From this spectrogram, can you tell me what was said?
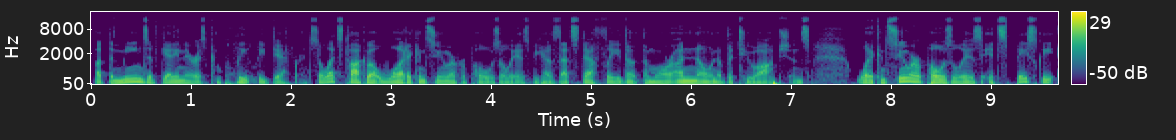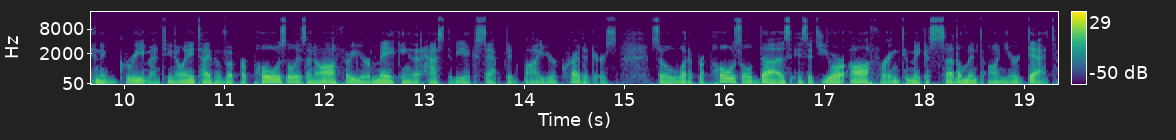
but the means of getting there is completely different. So let's talk about what a consumer proposal is, because that's definitely the, the more unknown of the two options. What a consumer proposal is, it's basically an agreement. You know, any type of a proposal is an offer you're making that has to be accepted by your creditors. So, what a proposal does is it's your offering to make a settlement on your debt.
